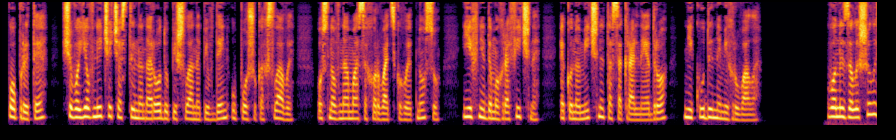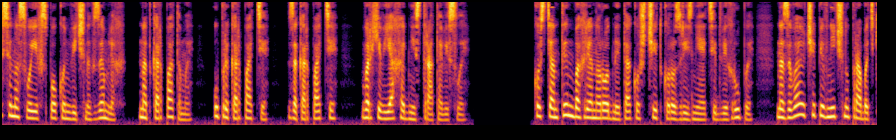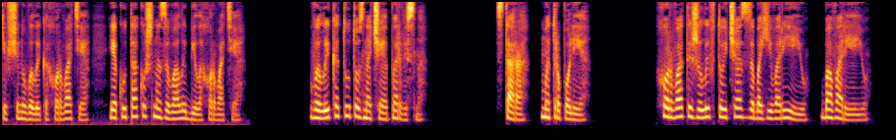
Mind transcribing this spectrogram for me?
Попри те, що войовнича частина народу пішла на південь у пошуках слави, основна маса хорватського етносу, їхнє демографічне, економічне та сакральне ядро нікуди не мігрувала. Вони залишилися на своїх споконвічних землях, над Карпатами, у Прикарпатті, Закарпатті, верхів'ях Дністра та Вісли. Костянтин Багрянородний також чітко розрізняє ці дві групи, називаючи північну прабатьківщину Велика Хорватія, яку також називали Біла Хорватія. Велика тут означає первісна. Стара метрополія. Хорвати жили в той час за Багіварією, Баварією.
